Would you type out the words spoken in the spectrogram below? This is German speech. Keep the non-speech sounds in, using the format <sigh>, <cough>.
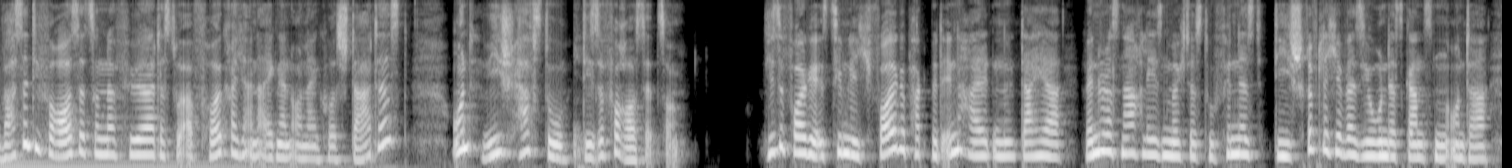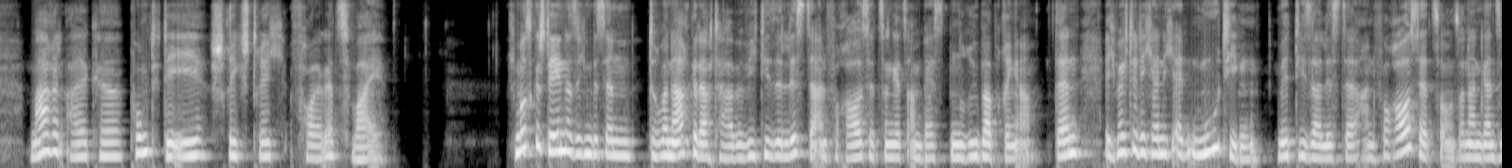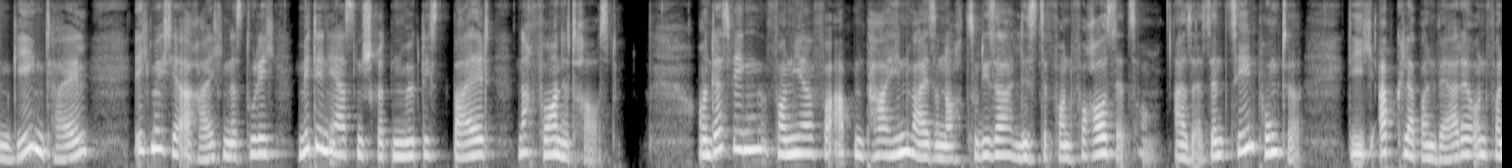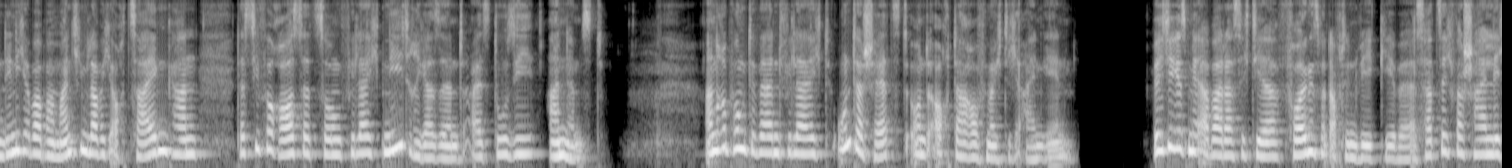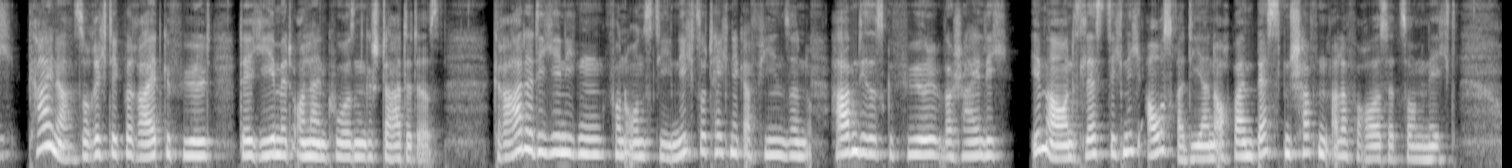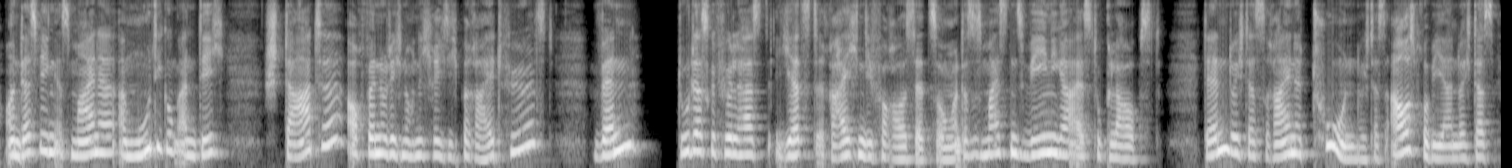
Was sind die Voraussetzungen dafür, dass du erfolgreich einen eigenen Online-Kurs startest und wie schaffst du diese Voraussetzung? Diese Folge ist ziemlich vollgepackt mit Inhalten, daher, wenn du das nachlesen möchtest, du findest die schriftliche Version des Ganzen unter maritalke.de-folge 2. Ich muss gestehen, dass ich ein bisschen darüber nachgedacht habe, wie ich diese Liste an Voraussetzungen jetzt am besten rüberbringe. Denn ich möchte dich ja nicht entmutigen mit dieser Liste an Voraussetzungen, sondern ganz im Gegenteil. Ich möchte erreichen, dass du dich mit den ersten Schritten möglichst bald nach vorne traust. Und deswegen von mir vorab ein paar Hinweise noch zu dieser Liste von Voraussetzungen. Also es sind zehn Punkte, die ich abklappern werde und von denen ich aber bei manchen, glaube ich, auch zeigen kann, dass die Voraussetzungen vielleicht niedriger sind, als du sie annimmst. Andere Punkte werden vielleicht unterschätzt und auch darauf möchte ich eingehen. Wichtig ist mir aber, dass ich dir Folgendes mit auf den Weg gebe. Es hat sich wahrscheinlich keiner so richtig bereit gefühlt, der je mit Online-Kursen gestartet ist. Gerade diejenigen von uns, die nicht so technikaffin sind, haben dieses Gefühl wahrscheinlich immer und es lässt sich nicht ausradieren, auch beim besten Schaffen aller Voraussetzungen nicht. Und deswegen ist meine Ermutigung an dich, starte, auch wenn du dich noch nicht richtig bereit fühlst, wenn du das Gefühl hast, jetzt reichen die Voraussetzungen. Und das ist meistens weniger, als du glaubst. Denn durch das reine Tun, durch das Ausprobieren, durch das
